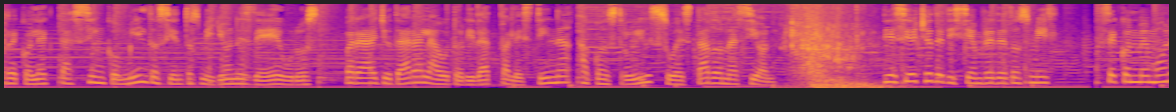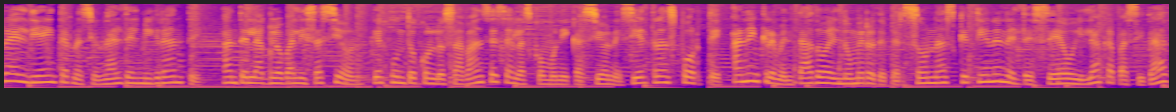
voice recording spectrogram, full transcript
recolecta 5.200 millones de euros para ayudar a la autoridad palestina a construir su Estado-nación. 18 de diciembre de 2000, se conmemora el Día Internacional del Migrante ante la globalización que junto con los avances en las comunicaciones y el transporte han incrementado el número de personas que tienen el deseo y la capacidad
